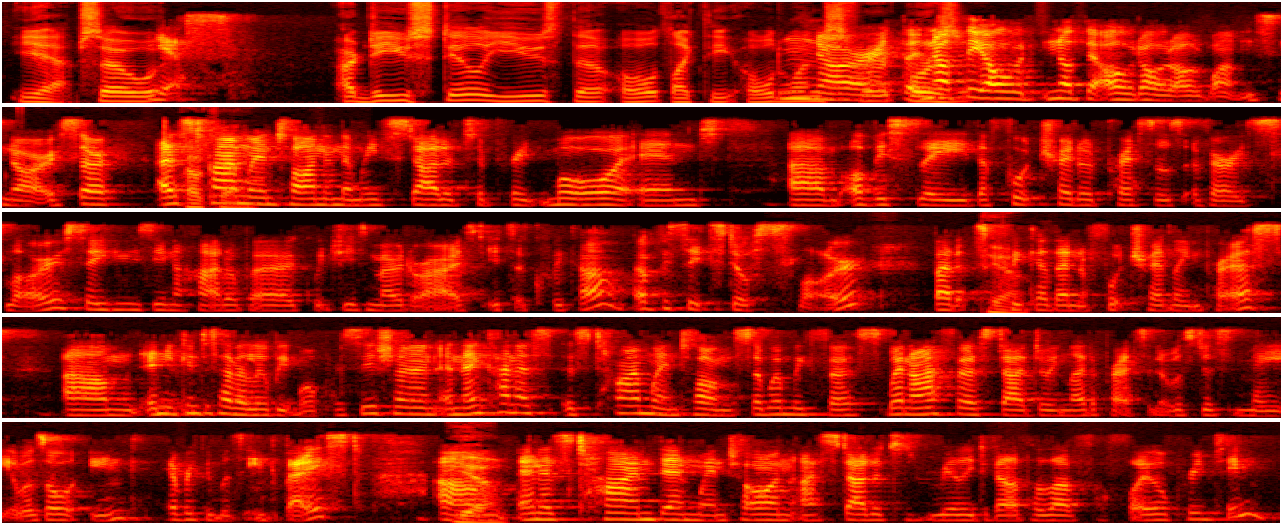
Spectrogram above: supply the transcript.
Yeah. So, Yes. Are, do you still use the old, like the old ones? No, for, the, not the old, not the old, old, old ones. No. So as time went on, and then we started to print more, and um, obviously the foot treaded presses are very slow. So using a Heidelberg, which is motorized, it's a quicker. Obviously, it's still slow, but it's Yeah. quicker than a foot treadling press. Um, and you can just have a little bit more precision. And then, kind of as time went on, so when we first, when I first started doing letterpress, and it was just me, it was all ink. Everything was ink based. Um, Yeah. And as time then went on, I started to really develop a love for foil printing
